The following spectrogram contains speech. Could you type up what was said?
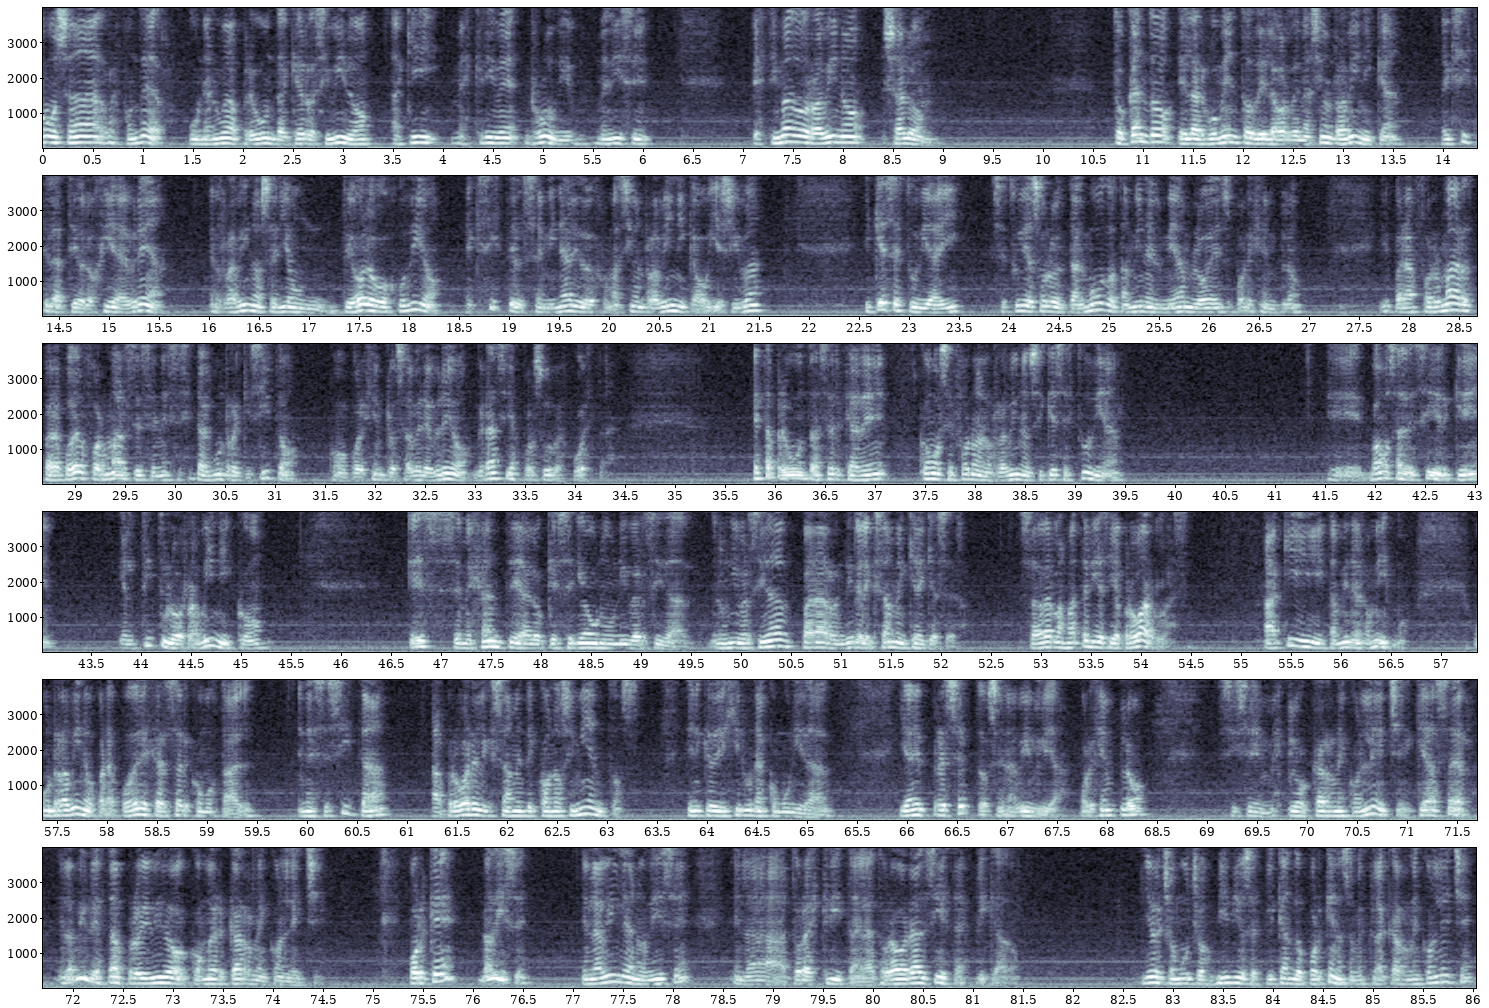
Vamos a responder una nueva pregunta que he recibido. Aquí me escribe Rudy, me dice, estimado rabino Shalom, tocando el argumento de la ordenación rabínica, ¿existe la teología hebrea? ¿El rabino sería un teólogo judío? ¿Existe el seminario de formación rabínica o yeshiva? ¿Y qué se estudia ahí? ¿Se estudia solo el Talmud o también el Meam es, por ejemplo? Y para, formar, para poder formarse se necesita algún requisito, como por ejemplo saber hebreo. Gracias por su respuesta. Esta pregunta acerca de cómo se forman los rabinos y qué se estudia, eh, vamos a decir que el título rabínico es semejante a lo que sería una universidad. La universidad para rendir el examen que hay que hacer. Saber las materias y aprobarlas. Aquí también es lo mismo. Un rabino para poder ejercer como tal necesita aprobar el examen de conocimientos. Tiene que dirigir una comunidad. Y hay preceptos en la Biblia. Por ejemplo, si se mezcló carne con leche, ¿qué hacer? En la Biblia está prohibido comer carne con leche. ¿Por qué? No dice. En la Biblia no dice, en la Torah escrita, en la Torah oral sí está explicado. Yo he hecho muchos vídeos explicando por qué no se mezcla carne con leche.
